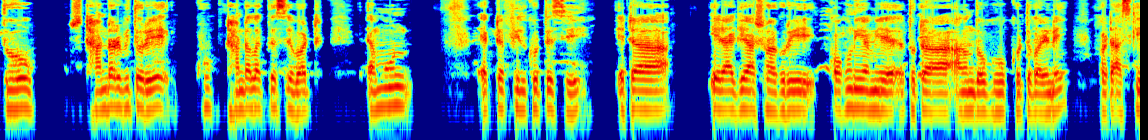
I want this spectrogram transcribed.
তো ঠান্ডার ভিতরে খুব ঠান্ডা লাগতেছে বাট এমন একটা ফিল করতেছি। এটা এর আগে আশা করি কখনই আমি এতটা আনন্দ উপভোগ করতে পারিনি বাট আজকে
